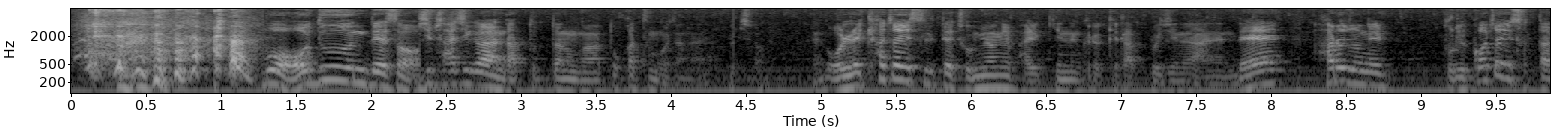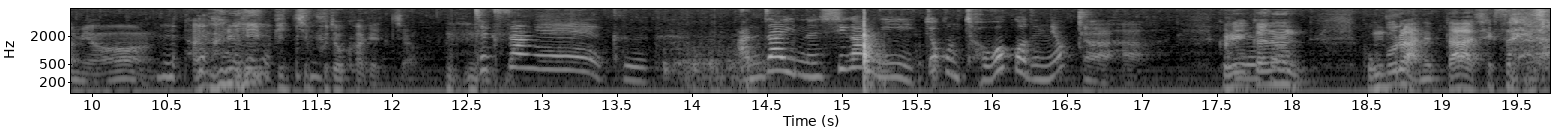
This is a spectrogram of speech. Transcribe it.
뭐 어두운 데서 24시간 놔뒀다는 거랑 똑같은 거잖아요. 그렇죠? 원래 켜져 있을 때 조명의 밝기는 그렇게 나쁘지는 않은데 하루 종일 불이 꺼져 있었다면 당연히 빛이 부족하겠죠. 책상에 그 앉아 있는 시간이 조금 적었거든요. 아하. 그러니까는 공부를 안 했다 책상에서.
